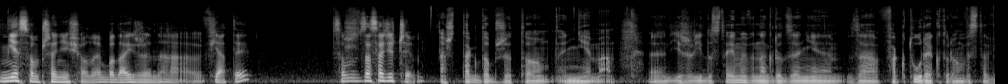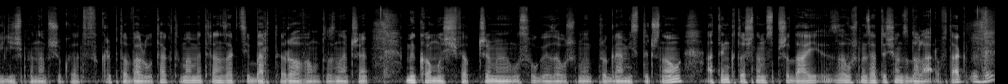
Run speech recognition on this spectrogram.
nie są przeniesione bodajże na fiaty, są w zasadzie czym? Aż tak dobrze to nie ma. E, jeżeli dostajemy wynagrodzenie za fakturę, którą wystawiliśmy na przykład w kryptowalutach, to mamy transakcję barterową, to znaczy my komuś świadczymy usługę, załóżmy programistyczną, a ten ktoś nam sprzedaje, załóżmy za tysiąc dolarów, tak? Mhm.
